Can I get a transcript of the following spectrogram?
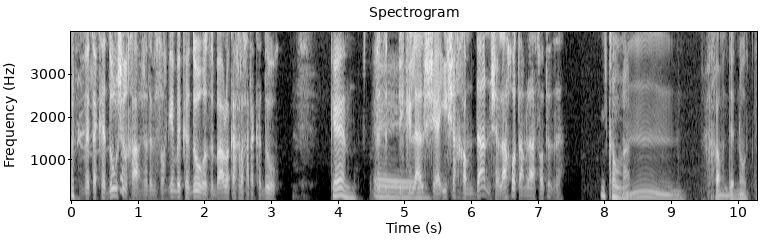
ואת הכדור שלך, שאתם משחקים בכדור אז באו לקח לך את הכדור. כן וזה אה, בגלל שהאיש החמדן שלח אותם לעשות את זה. כמובן Mm, חמדנות.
